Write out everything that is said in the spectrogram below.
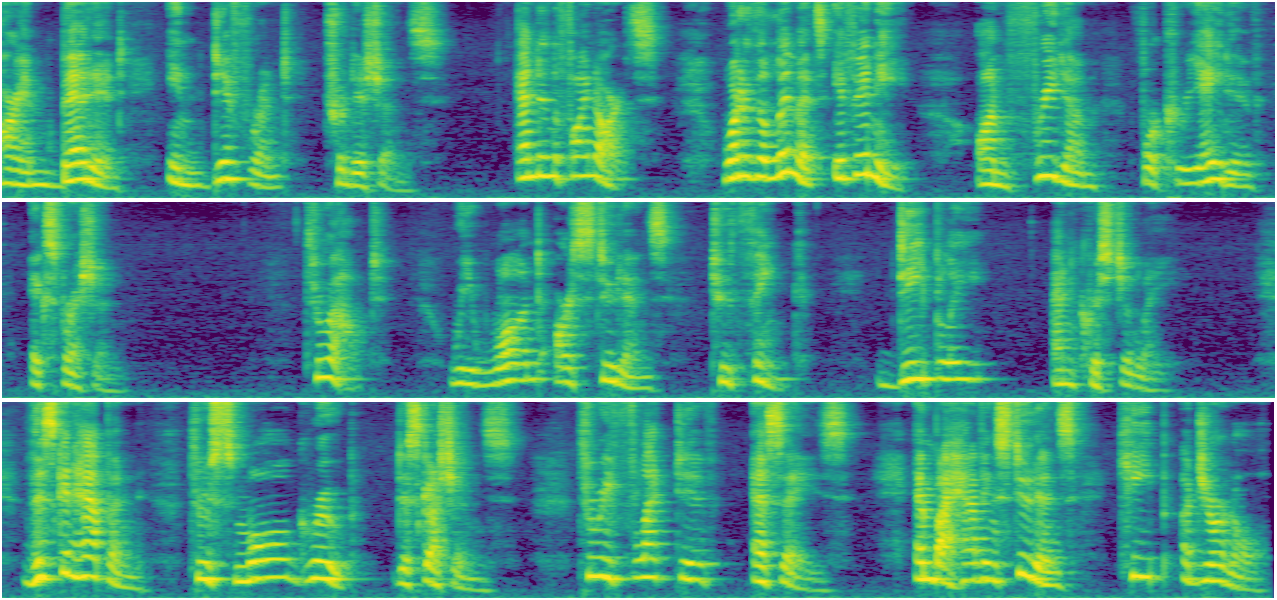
are embedded in different traditions? And in the fine arts, what are the limits, if any, on freedom for creative expression? Throughout, we want our students to think deeply and Christianly. This can happen through small group discussions, through reflective essays, and by having students keep a journal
